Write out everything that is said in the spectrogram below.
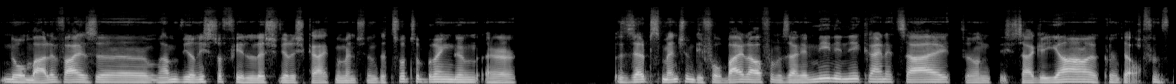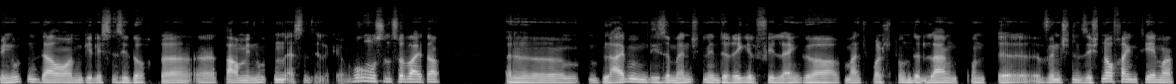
normalerweise haben wir nicht so viele Schwierigkeiten, Menschen dazu zu bringen. Äh, selbst Menschen, die vorbeilaufen und sagen, nee, nee, nee, keine Zeit. Und ich sage, ja, könnte auch fünf Minuten dauern, genießen Sie doch äh, ein paar Minuten, essen Sie lecker Hummus und so weiter. Äh, bleiben diese Menschen in der Regel viel länger, manchmal stundenlang und äh, wünschen sich noch ein Thema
